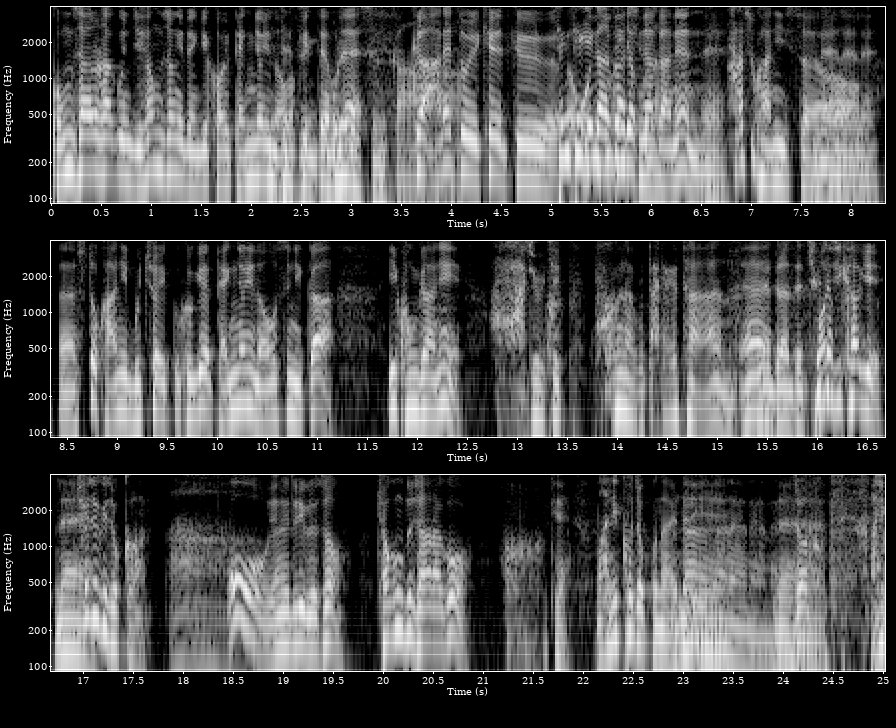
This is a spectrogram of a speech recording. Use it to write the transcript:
공사를 하고 이제 형성이 된 게 거의 100년이 넘었기 때문에 오래됐으니까. 그 안에 또 이렇게 그 생태계가 온수가 생겼구나. 지나가는 네. 하수관이 있어요. 네네네. 네, 수도관이 묻혀 있고 그게 100년이 넘었으니까 이 공간이 아주 이렇게 포근하고 따뜻한 예, 걔네들한테 최적 번식하기 네. 최적의 조건. 아. 오, 얘네들이 그래서 적응도 잘하고 이렇게 많이 커졌구나 애들이. 네네네. 네, 네, 네. 저 아주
